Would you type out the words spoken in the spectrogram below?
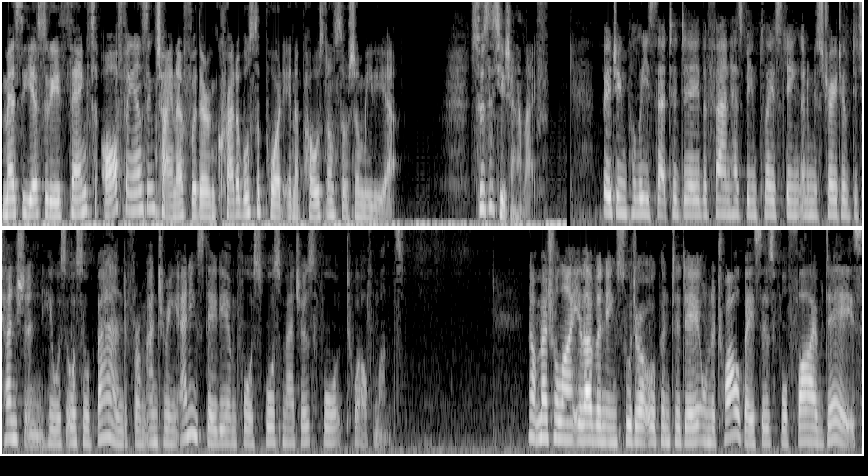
Messi yesterday thanked all fans in China for their incredible support in a post on social media. Shanghai Live. Beijing police said today the fan has been placed in administrative detention. He was also banned from entering any stadium for sports matches for 12 months. Now, Metro Line 11 in Suzhou opened today on a trial basis for five days.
